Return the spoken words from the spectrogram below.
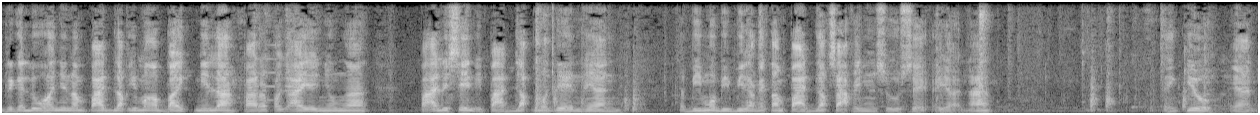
Regaluhan nyo ng padlock yung mga bike nila. Para pag ayaw nyo nga paalisin, ipadlock mo din. Ayan. Sabi mo, bibilang kitang padlock sa akin yung susi. Ayan, ha? Thank you. Ayan.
